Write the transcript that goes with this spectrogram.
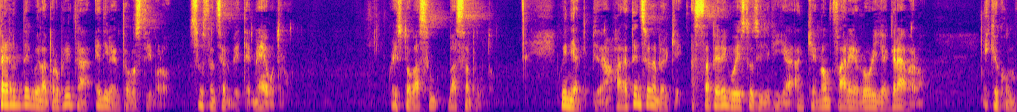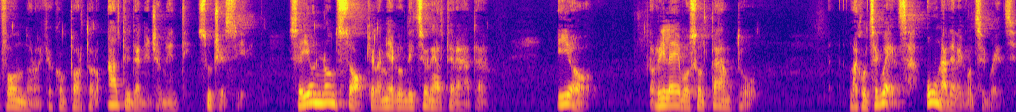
perde quella proprietà e diventa uno stimolo sostanzialmente neutro. Questo va, va saputo. Quindi bisogna fare attenzione perché a sapere questo significa anche non fare errori che aggravano e che confondono e che comportano altri danneggiamenti successivi. Se io non so che la mia condizione è alterata, io rilevo soltanto la conseguenza, una delle conseguenze,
